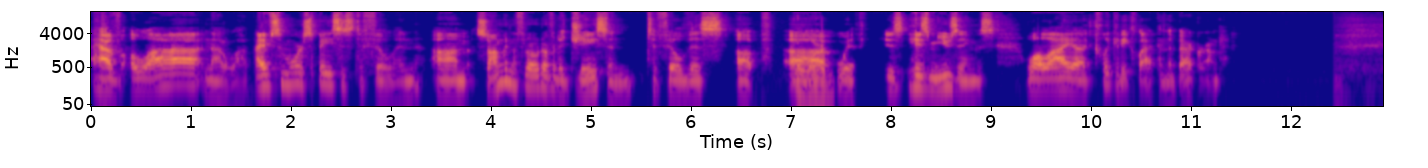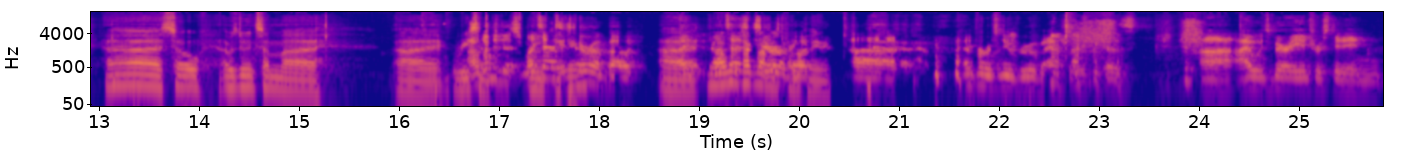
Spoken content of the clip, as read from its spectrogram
have a lot, not a lot. I have some more spaces to fill in. Um, so I'm going to throw it over to Jason to fill this up Oh, uh, Lord. with his his musings while I uh, clickety clack in the background. Uh, so I was doing some uh, uh, I recent. to, let's ask cleaning. Sarah about Uh, I- no, I let's want to talk ask about my Sarah spring cleaning. uh, Emperor's New Groove, actually, because uh, I was very interested in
